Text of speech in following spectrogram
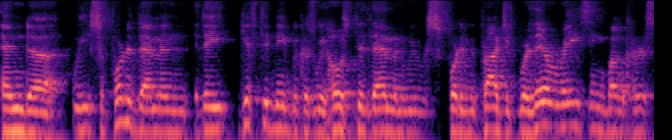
And uh, we supported them, and they gifted me because we hosted them and we were supporting the project where they're raising Bankhars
